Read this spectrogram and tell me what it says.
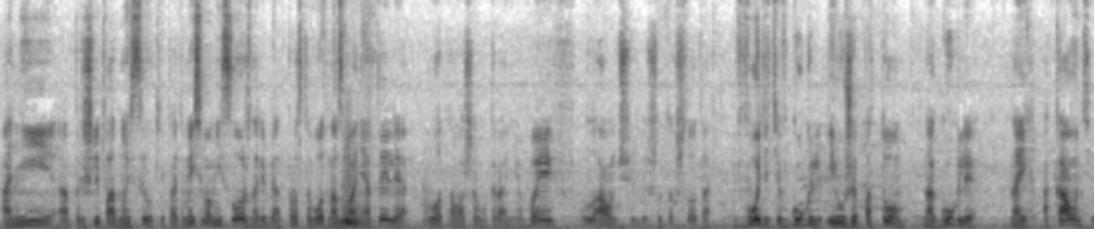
они а, пришли по одной ссылке. Поэтому, если вам не сложно, ребят, просто вот название отеля, вот на вашем экране, Wave, Lounge или что-то, что-то. Вводите в Google и уже потом на Google на их аккаунте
